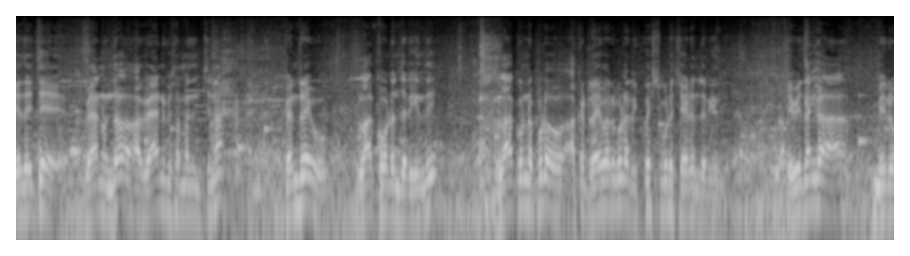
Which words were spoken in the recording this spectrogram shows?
ఏదైతే వ్యాన్ ఉందో ఆ వ్యాన్కు సంబంధించిన పెన్ డ్రైవ్ లాక్కోవడం జరిగింది. లాక్కున్నప్పుడు అక్కడ డ్రైవర్ కూడా రిక్వెస్ట్ కూడా చేయడం జరిగింది. ఈ విధంగా మీరు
